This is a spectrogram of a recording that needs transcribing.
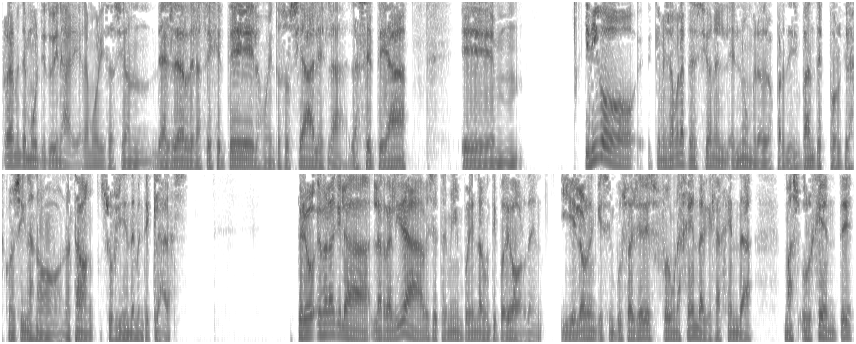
realmente multitudinaria la movilización de ayer de la CGT, los movimientos sociales, la, la CTA. Eh, y digo que me llamó la atención el, el, número de los participantes porque las consignas no, no estaban suficientemente claras. Pero es verdad que la, la, realidad a veces termina imponiendo algún tipo de orden. Y el orden que se impuso ayer es, fue una agenda que es la agenda más urgente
